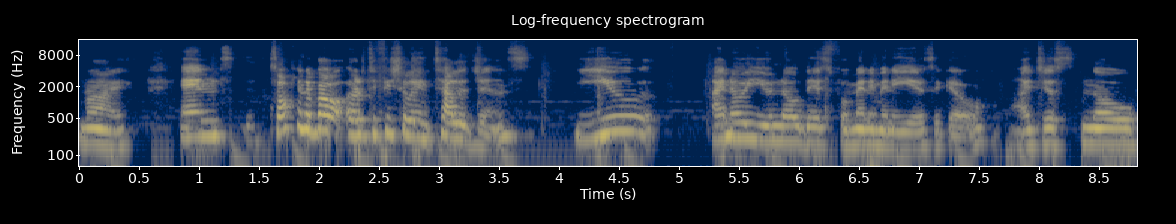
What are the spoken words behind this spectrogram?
right and talking about artificial intelligence you I know you know this for many, many years ago. I just know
